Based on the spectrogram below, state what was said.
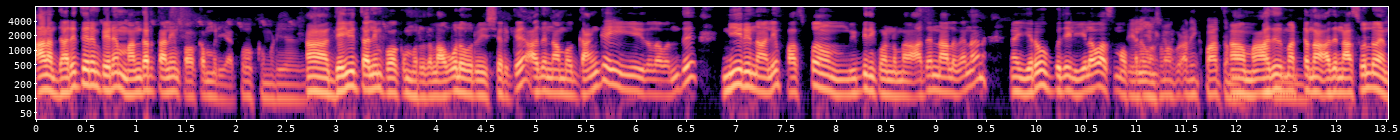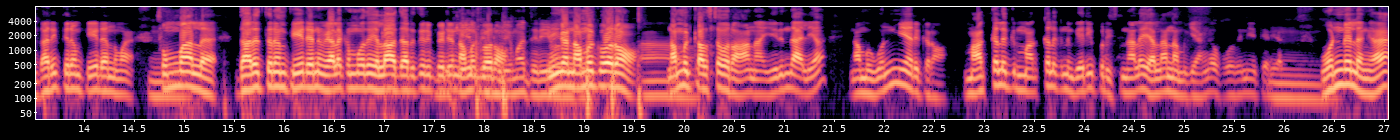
ஆனால் தரித்திரம் பீடை மந்திரத்தாலையும் போக்க முடியாது. போக்க முடியாது. தெய்வத்தாலையும் போக்க முடியதில்ல அவ்வளோ ஒரு விஷயம் இருக்குது அது நம்ம கங்கை இதில் வந்து நீரினாலையும் பஸ்பம் விபதி கொண்டோம் அதனால வேணா நான் இரவு பூஜையில் இலவசமாக இலவசமா பண்ணியிருக்கேன். கூட- அன்னைக்கு பார்த்தோம். ஆமா அது ம். மட்டும்தான். அது நான் சொல்லுவேன் தரித்திரம் பீடன்னுவேன் ம். சும்மா இல்ல தரித்திரம் பீடன்னு விளக்கும் போது எல்லா தரித்திர பீடும் நமக்கு வரும். இங்க. நமக்கு வரும். நமக்கு கஷ்டம் வரும். ஆனா இருந்தாலையும் நம்ம உண்மையா இருக்கிறோம். மக்களுக்கு மக்களுக்குன்னு வெறி பிடிச்சதுனால எல்லாம் நமக்கு எங்க போகுதுன்னே தெரியாது. ம். ஒண்ணு இல்லைங்க.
